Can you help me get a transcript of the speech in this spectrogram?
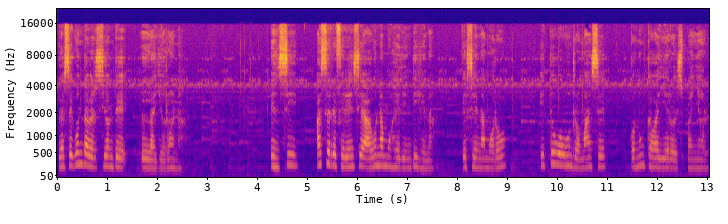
La segunda versión de La Llorona en sí hace referencia a una mujer indígena que se enamoró y tuvo un romance con un caballero español.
